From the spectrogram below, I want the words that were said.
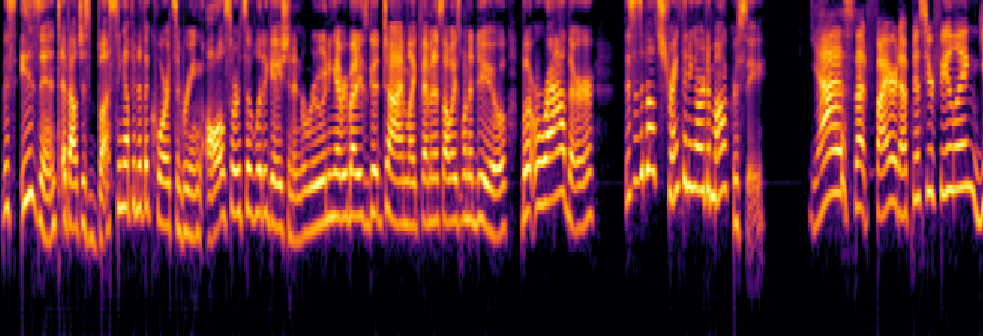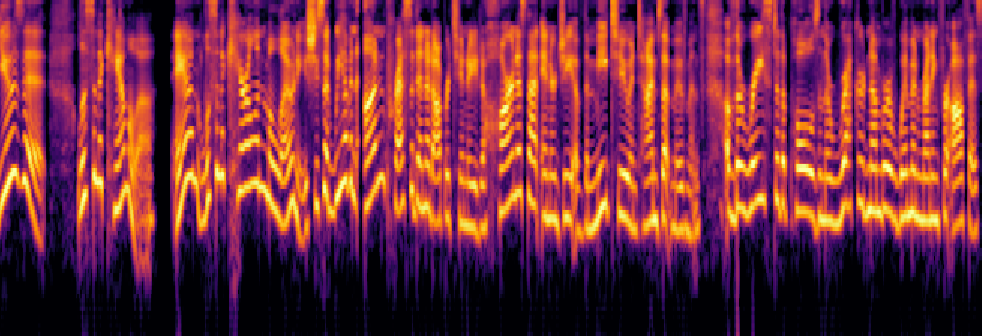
This isn't about just busting up into the courts and bringing all sorts of litigation and ruining everybody's good time like feminists always want to do, but rather, this is about strengthening our democracy. Yes, that fired upness you're feeling, use it. Listen to Kamala. And listen to Carolyn Maloney. She said, We have an unprecedented opportunity to harness that energy of the Me Too and Time's Up movements, of the race to the polls and the record number of women running for office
